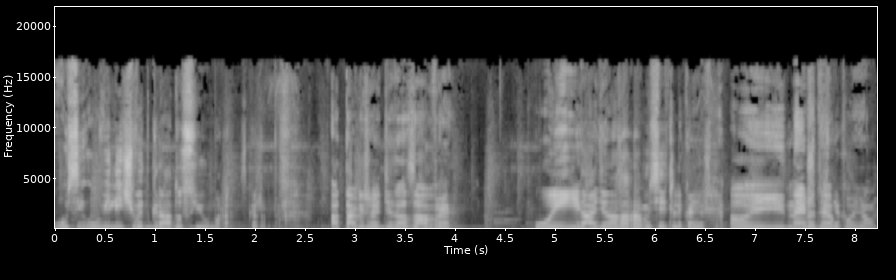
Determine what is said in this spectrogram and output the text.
увеличивает градус юмора, скажем так. А также динозавры. Ой. Да, динозавры-мстители, конечно. Ой, знаешь, Куда что я них? понял?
